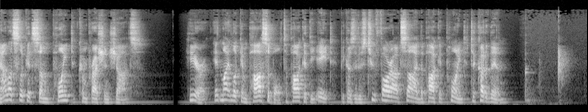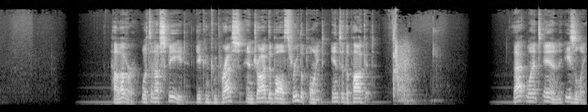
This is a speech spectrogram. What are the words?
Now let's look at some point compression shots. Here, it might look impossible to pocket the 8 because it is too far outside the pocket point to cut it in. However, with enough speed, you can compress and drive the ball through the point into the pocket. That went in easily.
